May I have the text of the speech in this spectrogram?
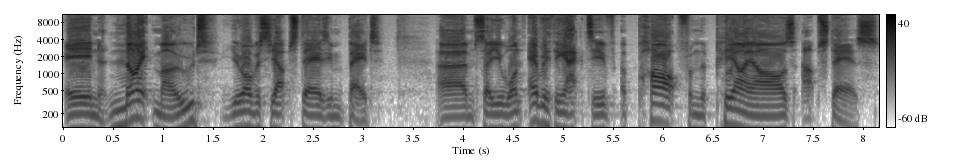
In night mode, you're obviously upstairs in bed. Um, so you want everything active apart from the PIRs upstairs.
